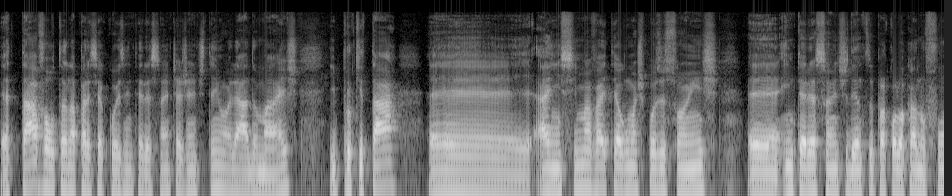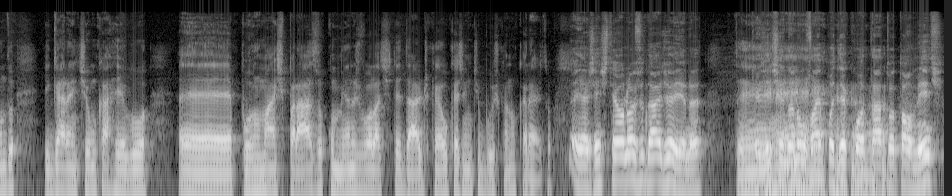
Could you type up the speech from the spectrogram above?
Está é, tá voltando a aparecer coisa interessante, a gente tem olhado mais e para o que está é, aí em cima vai ter algumas posições é, interessantes dentro para colocar no fundo e garantir um carrego é, por mais prazo com menos volatilidade, que é o que a gente busca no crédito. E a gente tem uma novidade aí, né? Tem. Que a gente ainda não vai poder contar totalmente,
